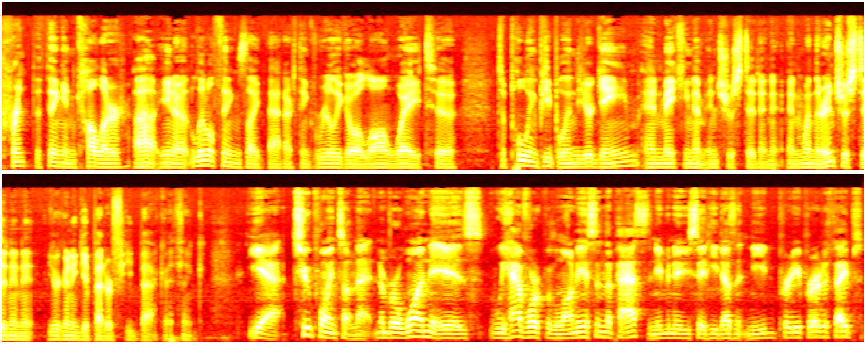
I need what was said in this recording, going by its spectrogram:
Print the thing in color. Uh, you know, little things like that. I think really go a long way to to pulling people into your game and making them interested in it. And when they're interested in it, you're going to get better feedback. I think. Yeah, two points on that. Number one is we have worked with Launius in the past, and even though you said he doesn't need pretty prototypes,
